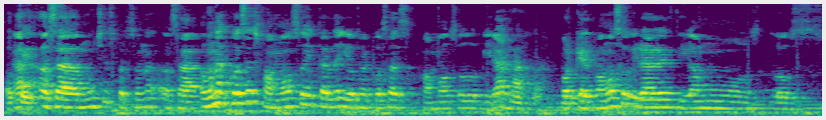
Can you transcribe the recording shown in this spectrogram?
Ok. Ah, o sea, muchas personas, o sea, una cosa es famoso de internet y otra cosa es famoso viral. Ajá, ajá. Porque el famoso viral es, digamos, los,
